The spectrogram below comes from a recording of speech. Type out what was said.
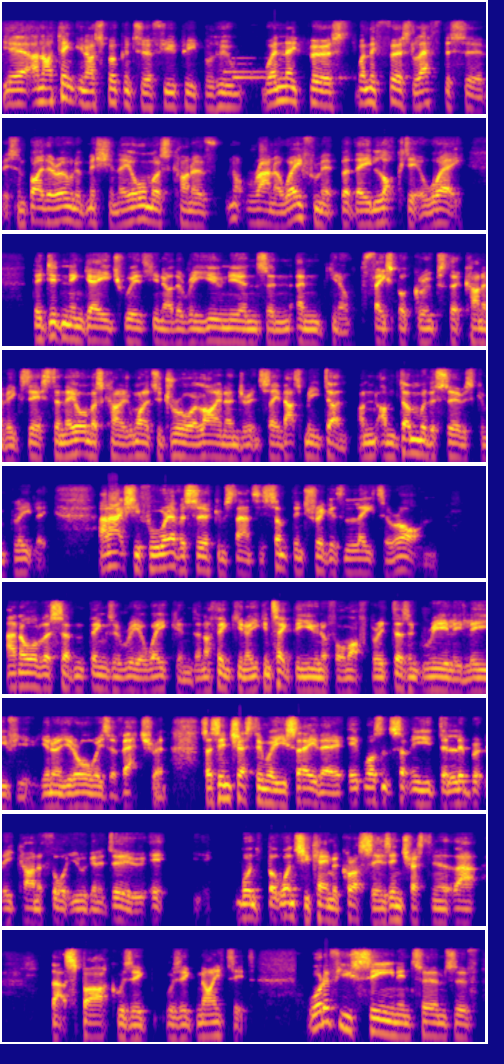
Yeah, and I think you know I've spoken to a few people who, when they first when they first left the service, and by their own admission, they almost kind of not ran away from it, but they locked it away. They didn't engage with you know the reunions and and you know Facebook groups that kind of exist, and they almost kind of wanted to draw a line under it and say that's me done. I'm I'm done with the service completely. And actually, for whatever circumstances, something triggers later on and all of a sudden things are reawakened. And i think you know you can take the uniform off but it doesn't really leave you. You know you're always a veteran. So it's interesting where you say there. It wasn't something you deliberately kind of thought you were going to do. It, but once you came across it it's interesting that that that spark was was ignited what have you seen in terms of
